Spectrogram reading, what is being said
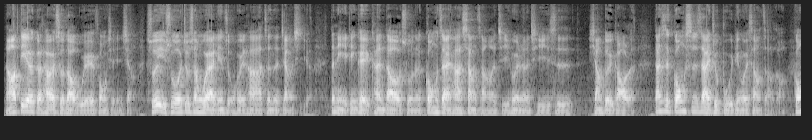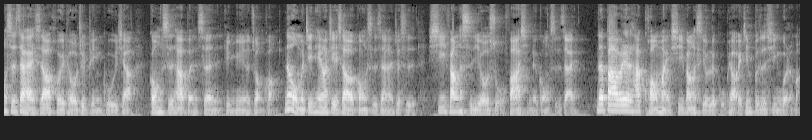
然后第二个，它会受到违约风险影响。所以说，就算未来联准会它真的降息了，那你一定可以看到说呢，公债它上涨的机会呢，其实是相对高了。但是公司债就不一定会上涨了，公司债还是要回头去评估一下公司它本身营运的状况。那我们今天要介绍的公司债呢，就是西方石油所发行的公司债。那巴菲特他狂买西方石油的股票，已经不是新闻了嘛？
